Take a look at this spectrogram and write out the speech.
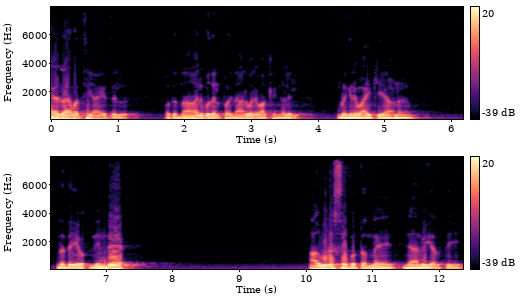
ഏഴാം അധ്യായത്തിൽ പതിനാല് മുതൽ പതിനാറ് വരെ വാക്യങ്ങളിൽ നമ്മളിങ്ങനെ വായിക്കുകയാണ്. എന്റെ ദൈവം നിന്റെ ഔരസപുത്രനെ ഞാൻ ഉയർത്തി.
